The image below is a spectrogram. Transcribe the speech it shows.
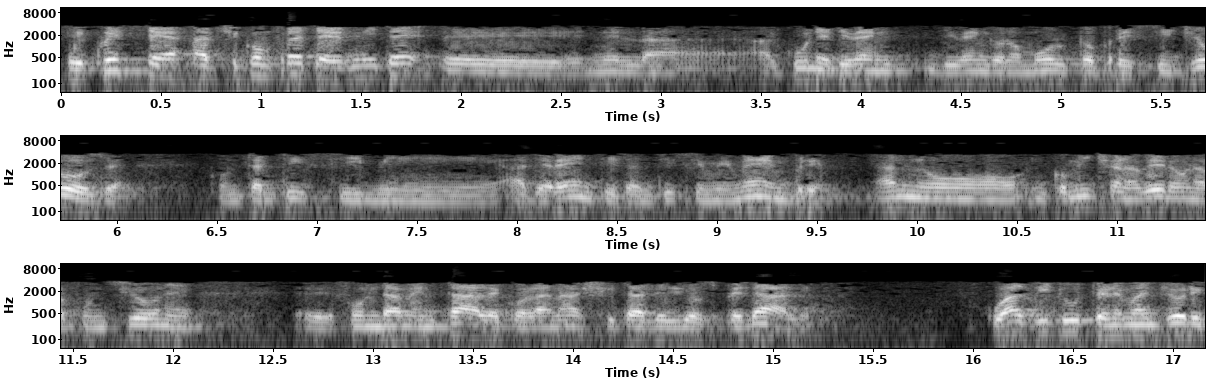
e queste arciconfraternite, eh, nella, alcune diven, divengono molto prestigiose, con tantissimi aderenti, tantissimi membri, hanno, incominciano ad avere una funzione eh, fondamentale con la nascita degli ospedali. Quasi tutte le maggiori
